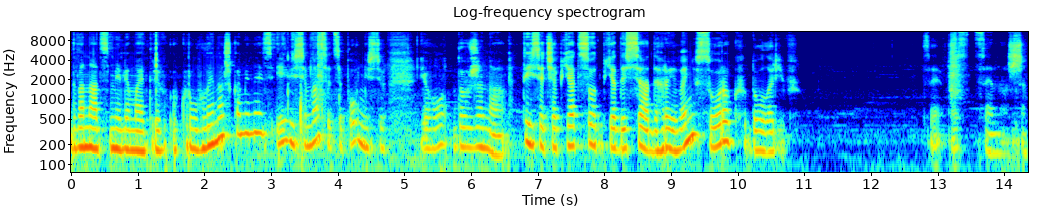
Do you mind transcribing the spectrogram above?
12 мм круглий наш камінець, і 18 це повністю його довжина. 1550 гривень 40 доларів. Це ось це наше.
